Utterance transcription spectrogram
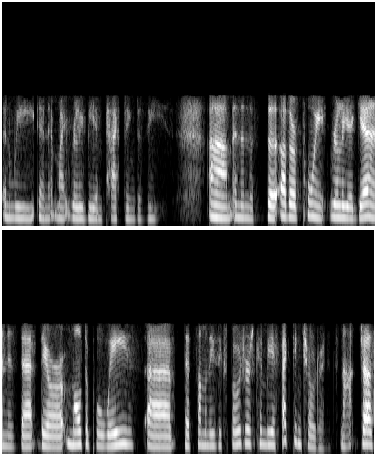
and we and it might really be impacting disease. Um, and then the, the, other point, really, again, is that there are multiple ways uh, that some of these exposures can be affecting children. It's not just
